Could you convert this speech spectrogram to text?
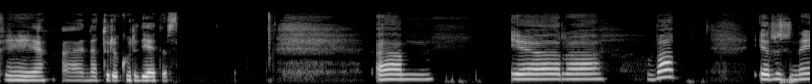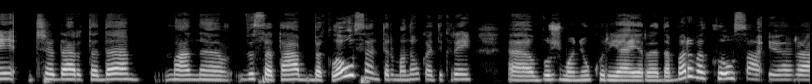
kai neturi kur dėtis. Um, ir va, ir žinai čia dar tada man e, visą tą beklausant ir manau, kad tikrai e, bus žmonių, kurie ir dabar vat klauso ir e,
